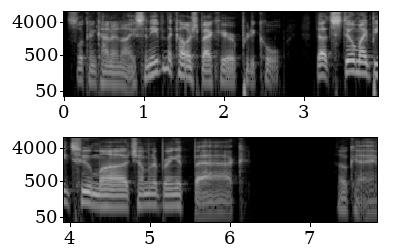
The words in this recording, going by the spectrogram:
It's looking kind of nice. And even the colors back here are pretty cool. That still might be too much. I'm going to bring it back. Okay,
